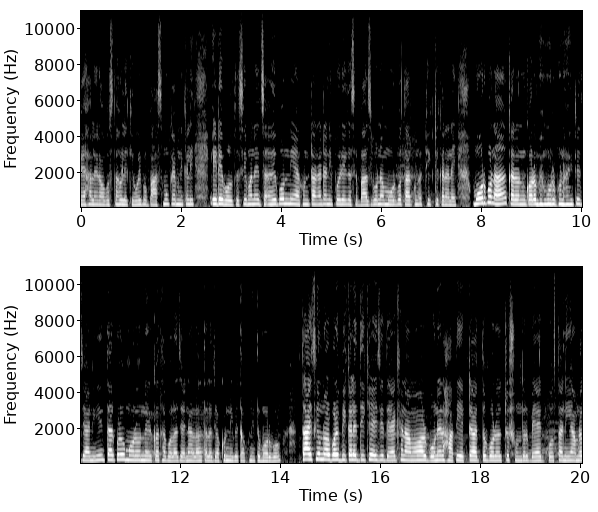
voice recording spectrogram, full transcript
বেহালের অবস্থা হলে কি হইব? বাসমুখ এমনি খালি এডে বলতেছি। মানে জীবন নিয়ে এখন টানাটানি পড়ে গেছে, বাঁচবো না, মরবো তার কোনো ঠিক ঠিকানা নেই। মরবো না, কারণ গরমে মরবো না, এটা জানি। তারপরেও মরণের কথা বলা যায় না, আল্লাহ তালা যখন নিবে তখনই তো মরবো। তো আইসক্রিম নেওয়ার পরে বিকালের দিকে এই যে দেখেন, আমার বোনের হাতে একটা এত বড়, একটা সুন্দর ব্যাগ, বস্তা নিয়ে আমরা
